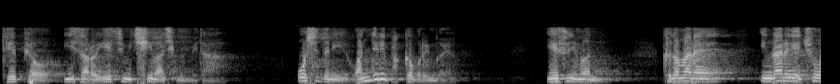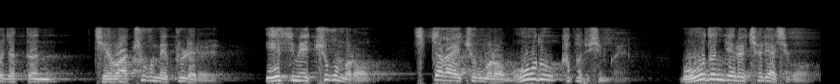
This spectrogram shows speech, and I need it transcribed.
대표 이사로 예수님이 취임하신 겁니다. 오시더니 완전히 바꿔버린 거예요. 예수님은 그동안에 인간에게 주어졌던 죄와 죽음의 굴레를 예수님의 죽음으로 십자가의 죽음으로 모두 갚아주시는 거예요. 모든 죄를 처리하시고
